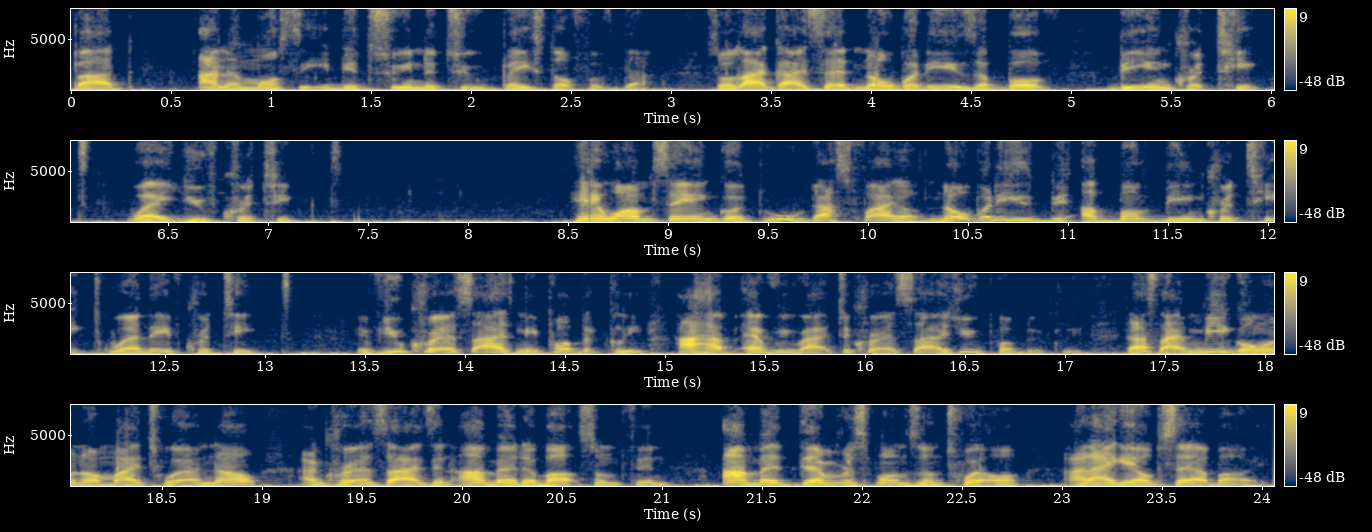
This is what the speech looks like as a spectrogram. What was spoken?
bad animosity between the two based off of that. So, like I said, nobody is above being critiqued where you've critiqued. Hear what I'm saying? Good. Ooh, that's fire. Nobody's be above being critiqued where they've critiqued. If you criticize me publicly, I have every right to criticize you publicly. That's like me going on my Twitter now and criticizing Ahmed about something. Ahmed then responds on Twitter and I get upset about it.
